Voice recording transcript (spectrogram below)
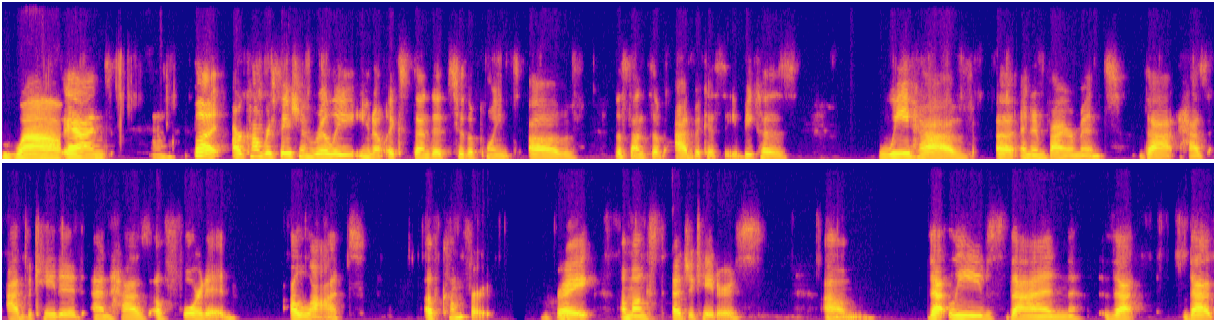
Wow. and Mhm. but our conversation really you know extended to the point of the sense of advocacy because we have uh, an environment that has advocated and has afforded a lot of comfort right amongst educators um, that leaves then that that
